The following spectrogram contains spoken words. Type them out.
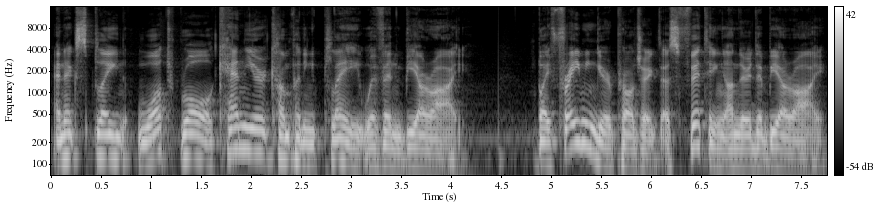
and explain what role can your company play within BRI. By framing your project as fitting under the BRI,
